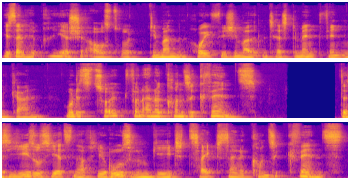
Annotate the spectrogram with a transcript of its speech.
ist ein hebräischer Ausdruck, den man häufig im Alten Testament finden kann, und es zeugt von einer Konsequenz. Dass Jesus jetzt nach Jerusalem geht, zeigt seine Konsequenz,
